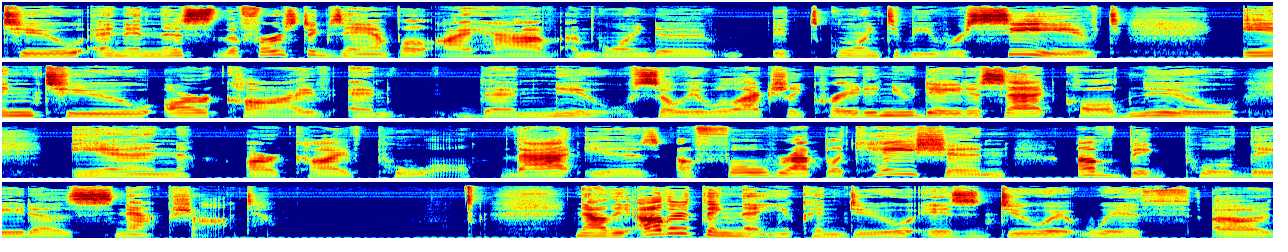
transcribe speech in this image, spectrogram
to and in this the first example I have I'm going to it's going to be received into archive and then new. So it will actually create a new data set called new in archive pool. That is a full replication of big pool data's snapshot now, the other thing that you can do is do it with uh,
